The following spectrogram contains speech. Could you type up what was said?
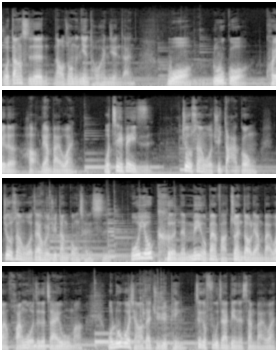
我当时的脑中的念头很简单，我如果亏了好两百万，我这辈子就算我去打工，就算我再回去当工程师，我有可能没有办法赚到两百万还我这个债务吗？我如果想要再继续拼，这个负债变成三百万，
